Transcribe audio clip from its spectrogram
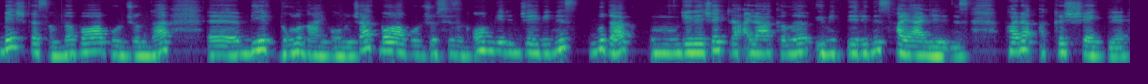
5 Kasım'da Boğa Burcu'nda e, bir dolunay olacak. Boğa Burcu sizin 11. eviniz. Bu da gelecekle alakalı ümitleriniz, hayalleriniz, para akış şekli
